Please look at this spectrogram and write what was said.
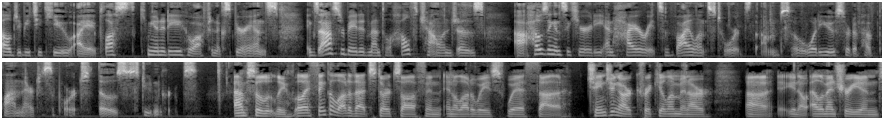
LGBTQIA plus community, who often experience exacerbated mental health challenges, uh, housing insecurity, and higher rates of violence towards them. So, what do you sort of have planned there to support those student groups? Absolutely. Well, I think a lot of that starts off in, in a lot of ways with uh, changing our curriculum in our uh, you know elementary and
